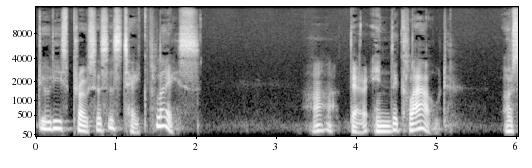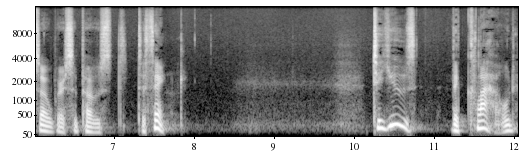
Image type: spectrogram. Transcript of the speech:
do these processes take place? Ah, they're in the cloud or so we're supposed to think. To use the cloud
